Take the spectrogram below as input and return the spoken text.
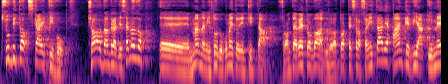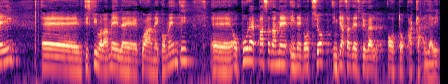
Subito Sky TV Ciao da Andrea Di Selloso, eh, mandami il tuo documento di identità, fronte e retro valido, la tua tessera sanitaria, anche via email, eh, ti scrivo la mail qua nei commenti, eh, oppure passa da me in negozio in piazza Descrivel 8 a Cagliari.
